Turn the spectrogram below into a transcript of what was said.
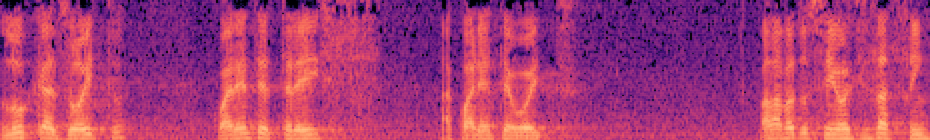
Lucas 8, 43 a 48. A palavra do Senhor diz assim:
